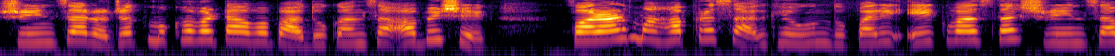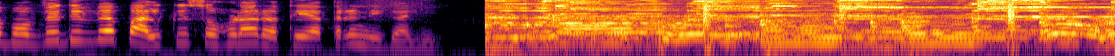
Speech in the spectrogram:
श्रींचा रजत मुखवटा व पादुकांचा अभिषेक फराळ महाप्रसाद घेऊन दुपारी एक वाजता श्रींचा भव्य दिव्य पालखी सोहळा रथयात्रा निघाली.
